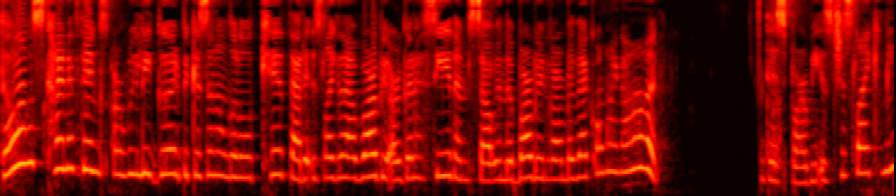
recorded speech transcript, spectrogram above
Those kind of things are really good because then a little kid that is like that barbie are gonna see themselves in the barbie and gonna be like oh my god this Barbie is just like me.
